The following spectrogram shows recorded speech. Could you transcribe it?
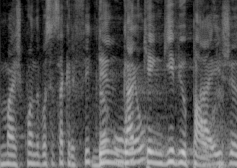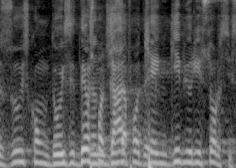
Mas quando você sacrifica then o God eu, can give you aí power. Jesus conduz e Deus And pode te dar God poder. can give you E resources.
